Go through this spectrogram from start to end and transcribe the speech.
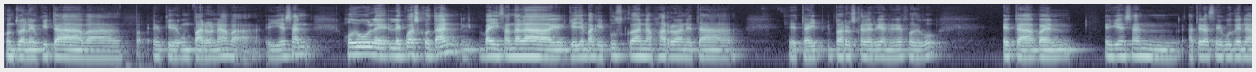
kontuan eukita, ba, pa- euki dugun parona, ba, egia esan, jo dugu le, leku askotan, bai izan dela gehien bak Ipuzkoan, Nafarroan eta eta Ipar Euskal Herrian ere jo dugu. Eta bain, egia esan atera zaigu dena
